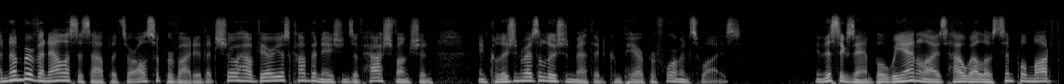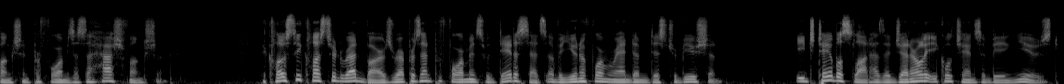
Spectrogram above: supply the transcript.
A number of analysis applets are also provided that show how various combinations of hash function and collision resolution method compare performance-wise. In this example, we analyze how well a simple mod function performs as a hash function. The closely clustered red bars represent performance with datasets of a uniform random distribution. Each table slot has a generally equal chance of being used.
